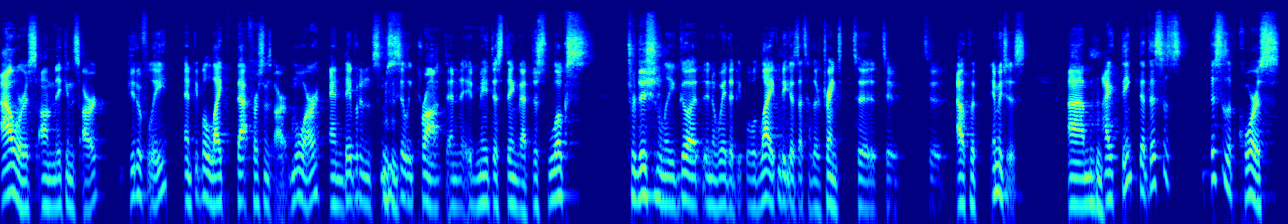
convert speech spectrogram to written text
hours on making this art beautifully and people like that person's art more and they put in some mm-hmm. silly prompt and it made this thing that just looks traditionally good in a way that people would like because that's how they're trained to to to output images um, mm-hmm. i think that this is this is of course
